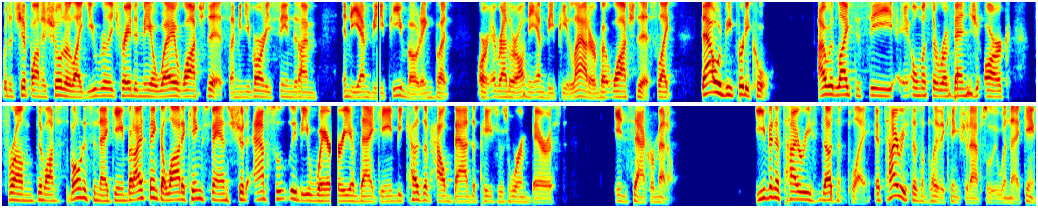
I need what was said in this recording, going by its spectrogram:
with a chip on his shoulder, like, you really traded me away? Watch this. I mean, you've already seen that I'm in the MVP voting, but, or rather on the MVP ladder, but watch this. Like, that would be pretty cool. I would like to see almost a revenge arc from Domantas Sabonis in that game, but I think a lot of Kings fans should absolutely be wary of that game because of how bad the Pacers were embarrassed in Sacramento even if Tyrese doesn't play, if Tyrese doesn't play, the Kings should absolutely win that game.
